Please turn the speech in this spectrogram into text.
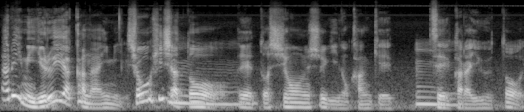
ある意味緩やかな意味消費者と,、うん。えー、と資本主義の関係うん性から言うと、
